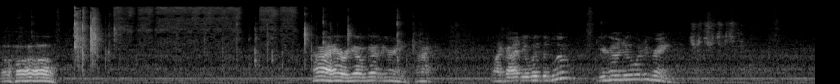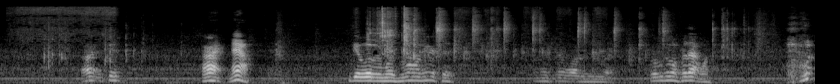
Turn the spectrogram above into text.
Oh. Alright, here we go. We got the green. Alright. Like I did with the blue, you're gonna do it with the green. Alright, that's good. Alright, now. Get a little bit more blue on here because make sure water's in the way. Where are we going for that one? What,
